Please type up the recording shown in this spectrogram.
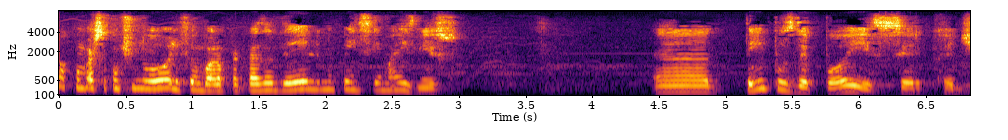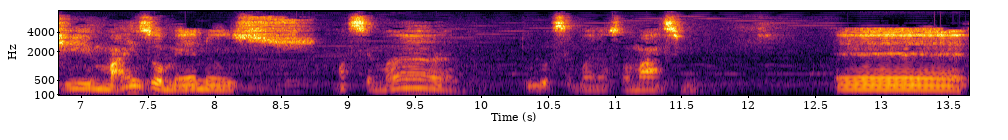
a conversa continuou, ele foi embora para casa dele, não pensei mais nisso. Uh, tempos depois, cerca de mais ou menos uma semana, duas semanas no máximo, é...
